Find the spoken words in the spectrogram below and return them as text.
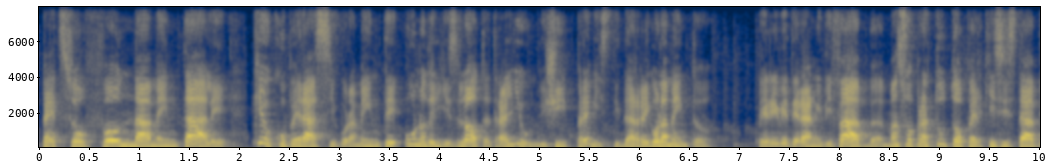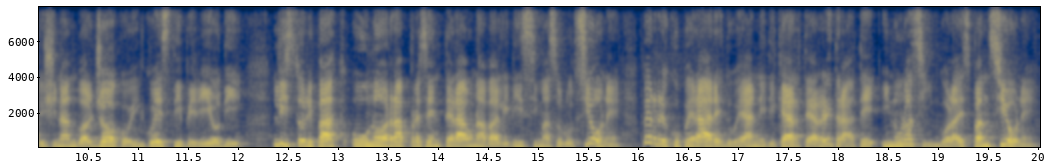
pezzo fondamentale che occuperà sicuramente uno degli slot tra gli 11 previsti dal regolamento. Per i veterani di Fab, ma soprattutto per chi si sta avvicinando al gioco in questi periodi, l'History Pack 1 rappresenterà una validissima soluzione per recuperare due anni di carte arretrate in una singola espansione.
